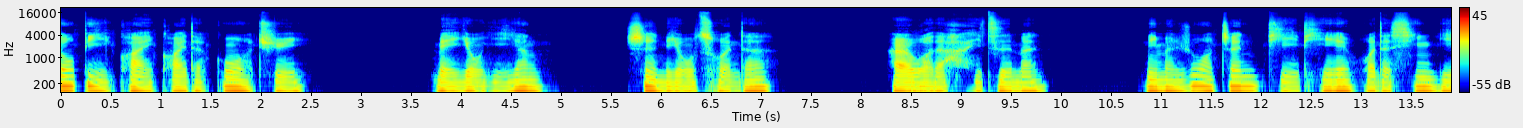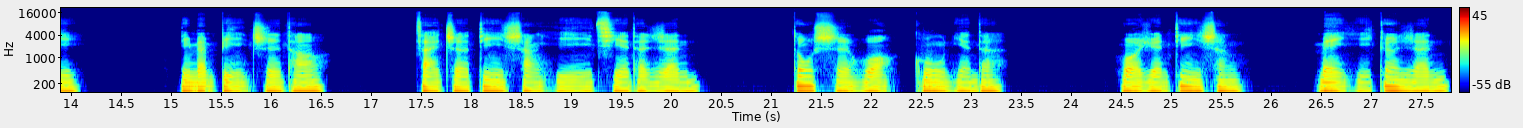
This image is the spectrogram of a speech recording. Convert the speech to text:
都必快快的过去，没有一样是留存的。而我的孩子们，你们若真体贴我的心意，你们必知道，在这地上一切的人，都是我顾念的。我愿地上每一个人。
